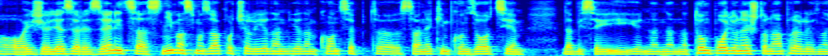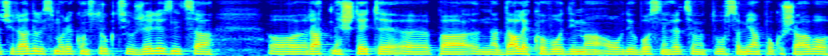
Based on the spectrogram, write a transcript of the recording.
ovaj, željezare Zenica. S njima smo započeli jedan, jedan koncept e, sa nekim konzorcijem da bi se i na, na, na tom polju nešto napravili. Znači radili smo rekonstrukciju željeznica, ratne štete e, pa na dalekovodima ovdje u Bosni i Hercegovini. Tu sam ja pokušavao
